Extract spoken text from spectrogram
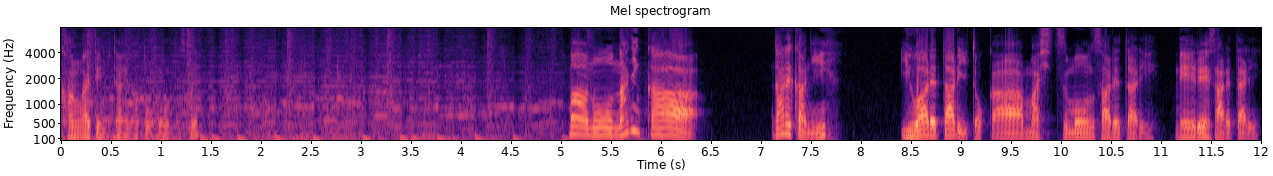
考えてみたいなと思うんですね。まああの何か誰かに言われたりとか、まあ、質問されたり、命令されたり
